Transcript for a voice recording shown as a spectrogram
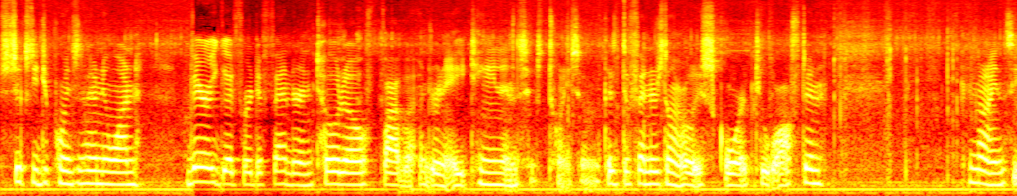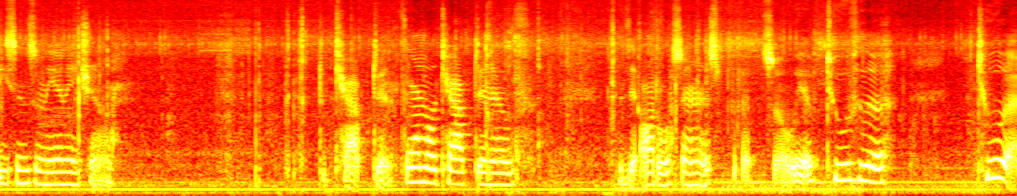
62 points in 71. Very good for a defender in total, 518 and 627. Because defenders don't really score too often. Nine seasons in the NHL. The captain, former captain of the Ottawa Senators. But, so we have two of the two. Uh,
